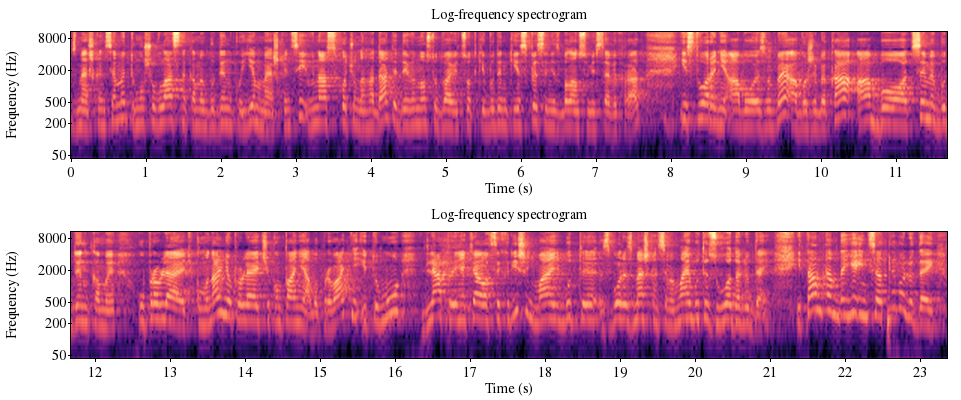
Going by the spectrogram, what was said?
з мешканцями, тому що власниками будинку є мешканці. В нас хочу нагадати, 92% будинків є списані з балансу місцевих рад і створені або ОСВБ, або ЖБК, або цими будинками управляють комунальні управляючі компанії або приватні. І тому для прийняття оцих рішень мають бути збори з мешканцями, має бути згода людей. І там, там, де є ініціатива людей.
